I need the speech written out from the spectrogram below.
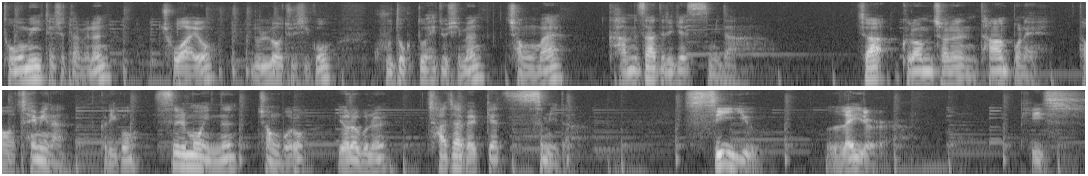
도움이 되셨다면 좋아요 눌러주시고 구독도 해주시면 정말 감사드리겠습니다. 자, 그럼 저는 다음번에 더 재미난 그리고 쓸모 있는 정보로 여러분을 찾아뵙겠습니다. See you later. Peace.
